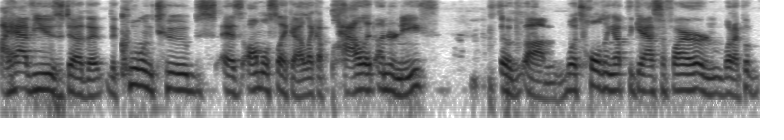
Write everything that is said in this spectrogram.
I have used uh, the the cooling tubes as almost like a like a pallet underneath. So um, what's holding up the gasifier and what I put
